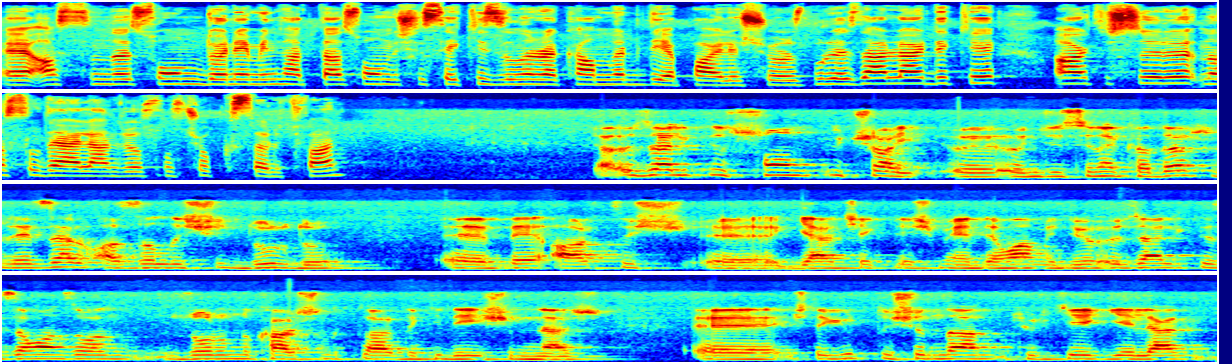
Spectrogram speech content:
e, aslında son dönemin hatta son işte 8 yılın rakamları diye paylaşıyoruz. Bu rezervlerdeki artışları nasıl değerlendiriyorsunuz? Çok kısa lütfen. Ya özellikle son 3 ay e, öncesine kadar rezerv azalışı durdu e, ve artış e, gerçekleşmeye devam ediyor. Özellikle zaman zaman zorunlu karşılıklardaki değişimler, e, işte yurt dışından Türkiye'ye gelen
